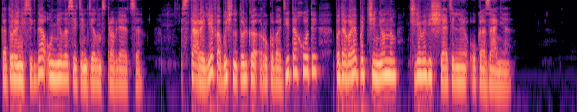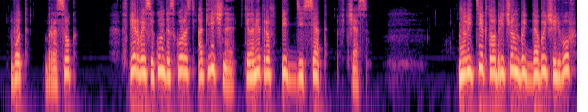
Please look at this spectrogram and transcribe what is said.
которые не всегда умело с этим делом справляются. Старый лев обычно только руководит охотой, подавая подчиненным чревовещательные указания. Вот Бросок. В первые секунды скорость отличная, километров 50 в час. Но ведь те, кто обречен быть добычей львов,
